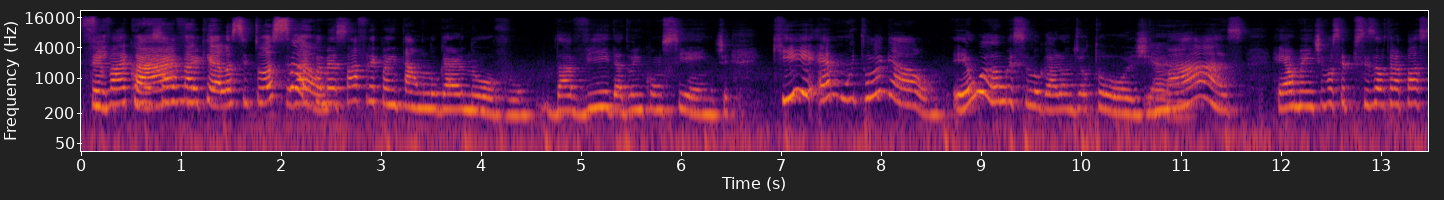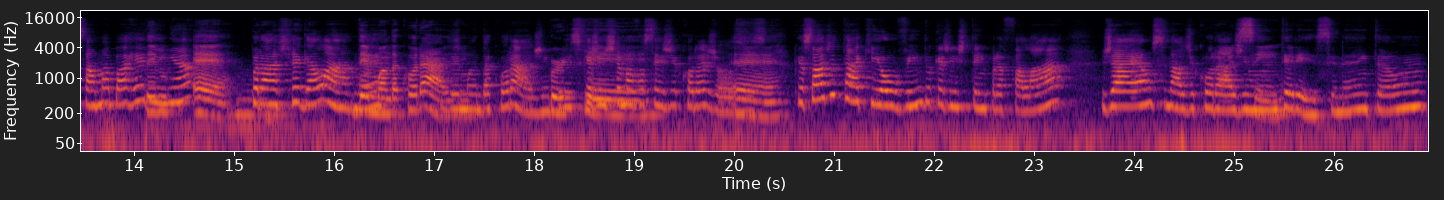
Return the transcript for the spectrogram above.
Você vai começar ficar a fre- naquela Você situação. vai começar a frequentar um lugar novo da vida, do inconsciente, que é muito legal. Eu amo esse lugar onde eu tô hoje, É. mas realmente você precisa ultrapassar uma Dem- barreirinha é, pra chegar lá, né? demanda coragem. Demanda coragem. Por isso que a gente Porque- chama vocês de corajosos. É. Porque só de estar aqui ouvindo o que a gente tem pra falar já é um sinal de coragem, um Sim. interesse, né? Então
